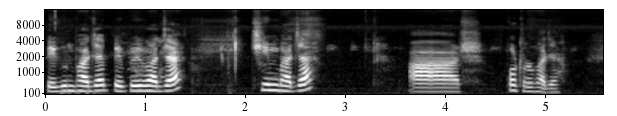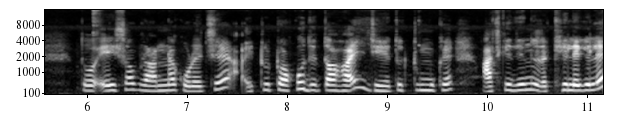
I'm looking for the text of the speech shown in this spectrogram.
বেগুন ভাজা পেঁপে ভাজা শিম ভাজা আর পটল ভাজা। তো এই সব রান্না করেছে। একটু টকও দিতে হয়, যেহেতু একটু মুখে। আজকের দিন খেলে গেলে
